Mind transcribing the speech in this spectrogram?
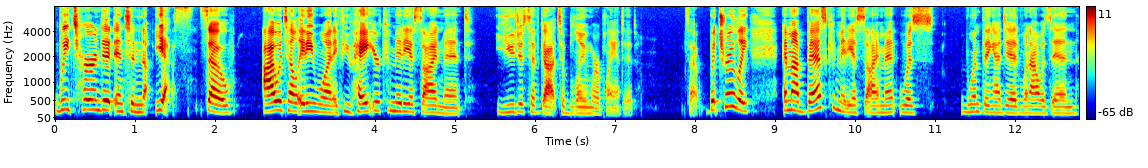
we turned it into, no- yes. So I would tell anyone if you hate your committee assignment, you just have got to bloom where planted. So, but truly, and my best committee assignment was one thing I did when I was in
